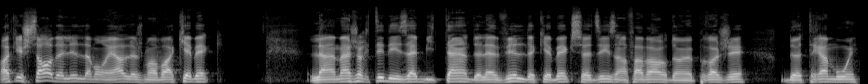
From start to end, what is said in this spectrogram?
OK, je sors de l'île de Montréal, là, je m'en vais à Québec. La majorité des habitants de la ville de Québec se disent en faveur d'un projet de tramway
